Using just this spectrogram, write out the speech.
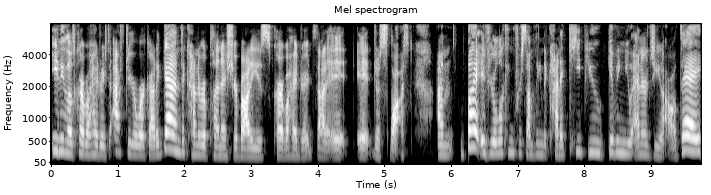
eating those carbohydrates after your workout again to kind of replenish your body's carbohydrates that it it just lost. Um, but if you're looking for something to kind of keep you giving you energy all day,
